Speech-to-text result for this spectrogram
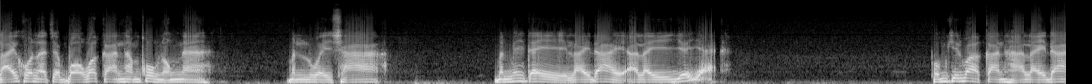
หลายคนอาจจะบอกว่าการทำโคกหนองนา มันรวยช้า มันไม่ได้รายได้อะไรเยอะแยะ ผมคิดว่าการหารายได้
